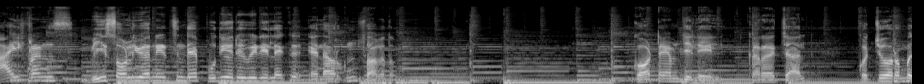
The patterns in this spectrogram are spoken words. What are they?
Hi friends we solve your നീഡ്സിന്റെ പുതിയൊരു വീഡിയോയിലേക്ക് എല്ലാവർക്കും സ്വാഗതം. കോട്ടയം ജില്ലയിൽ കറുകച്ചാൽ കൊച്ചുപറമ്പ്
